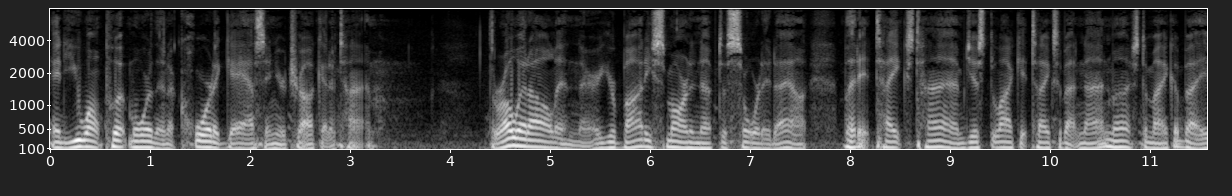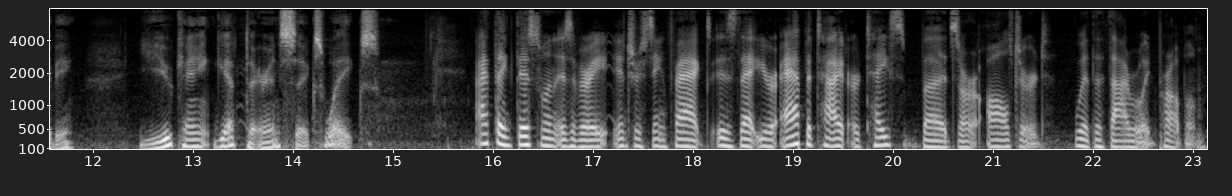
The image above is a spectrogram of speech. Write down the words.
and you won't put more than a quart of gas in your truck at a time." Throw it all in there. Your body's smart enough to sort it out, but it takes time, just like it takes about nine months to make a baby. You can't get there in six weeks. I think this one is a very interesting fact is that your appetite or taste buds are altered with a thyroid problem.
